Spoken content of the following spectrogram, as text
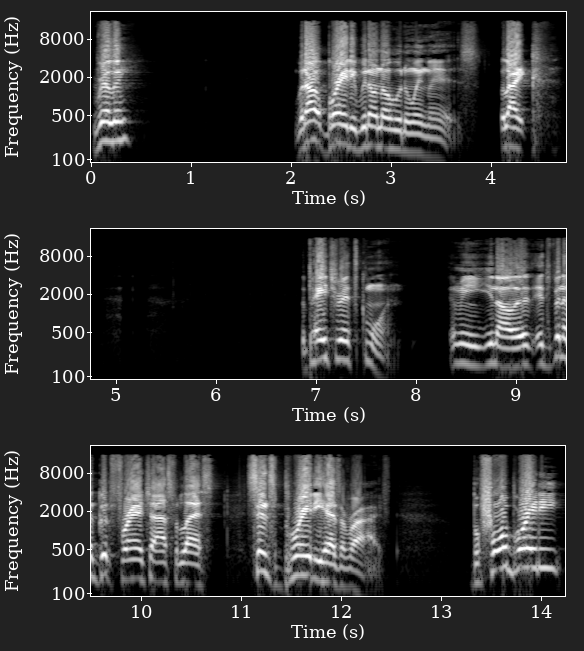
really. Without Brady, we don't know who New England is. Like the Patriots, come on. I mean, you know, it, it's been a good franchise for the last since Brady has arrived. Before Brady,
